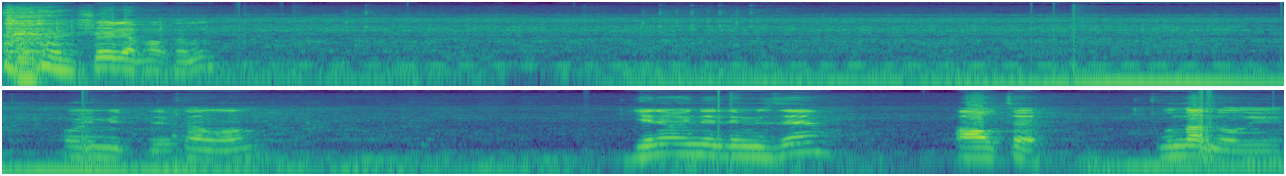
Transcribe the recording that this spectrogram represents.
Şöyle bakalım. Oyun bitti. Tamam. Yeni oyun dediğimizde 6. Bundan dolayı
